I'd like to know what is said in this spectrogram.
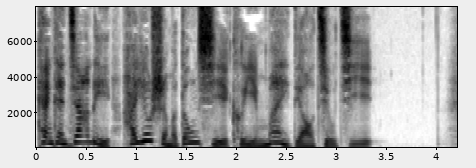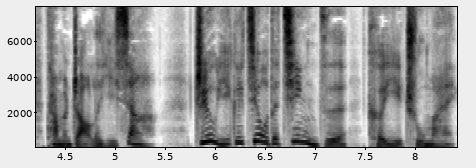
看看家里还有什么东西可以卖掉救急。他们找了一下，只有一个旧的镜子可以出卖，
